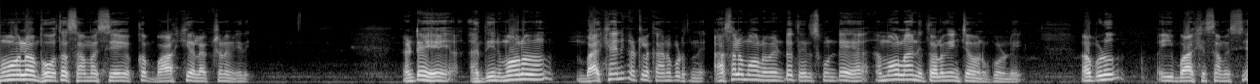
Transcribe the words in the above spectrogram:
మూలభూత సమస్య యొక్క బాహ్య లక్షణం ఇది. అంటే దీని మూలం బాహ్యానికి అట్లా కనపడుతుంది. అసలు మూలం ఏంటో తెలుసుకుంటే ఆ మూలాన్ని తొలగించామనుకోండి అప్పుడు ఈ బాహ్య సమస్య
